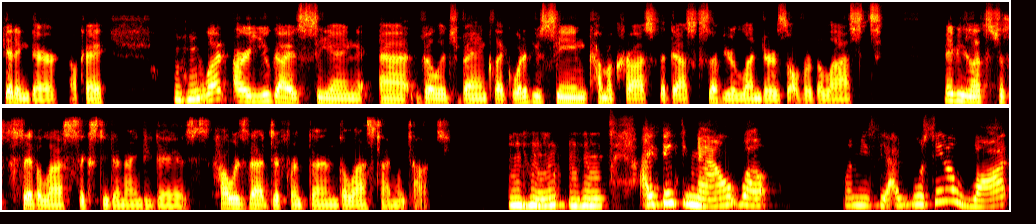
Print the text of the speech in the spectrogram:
getting there, okay, Mhm. what are you guys seeing at Village Bank? Like, what have you seen come across the desks of your lenders over the last, maybe let's just say the last 60 to 90 days? How is that different than the last time we talked? Mm-hmm, mm-hmm. I think now, well, let me see. I, we're seeing a lot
